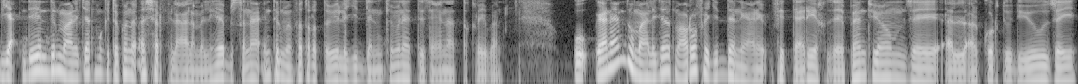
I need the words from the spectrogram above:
يعني دي, دي المعالجات ممكن تكون الأشهر في العالم اللي هي بصناعة انتل من فترة طويلة جدا يمكن من التسعينات تقريبا. ويعني عندهم معالجات معروفة جدا يعني في التاريخ زي بنتيوم زي ال Core 2 Duo زي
